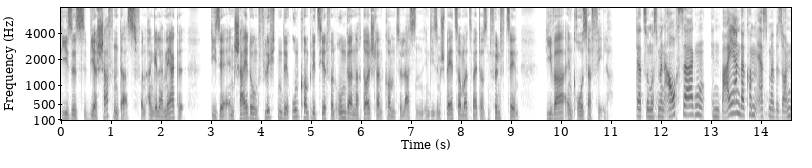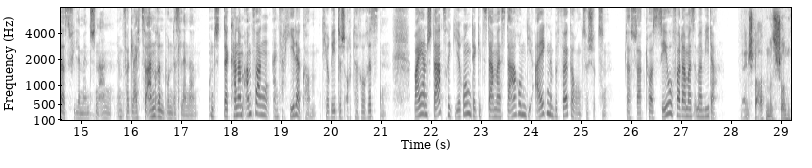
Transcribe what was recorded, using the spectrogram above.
dieses Wir schaffen das von Angela Merkel, diese Entscheidung, Flüchtende unkompliziert von Ungarn nach Deutschland kommen zu lassen in diesem Spätsommer 2015, die war ein großer Fehler. Dazu muss man auch sagen, in Bayern, da kommen erstmal besonders viele Menschen an im Vergleich zu anderen Bundesländern. Und da kann am Anfang einfach jeder kommen, theoretisch auch Terroristen. Bayerns Staatsregierung, da geht es damals darum, die eigene Bevölkerung zu schützen. Das sagt Horst Seehofer damals immer wieder. Ein Staat muss schon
